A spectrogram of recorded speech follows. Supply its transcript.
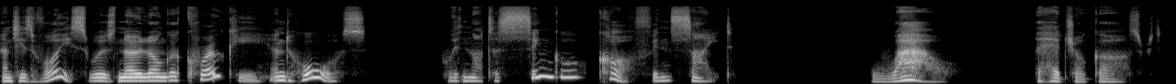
and his voice was no longer croaky and hoarse with not a single cough in sight. Wow, the hedgehog gasped.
